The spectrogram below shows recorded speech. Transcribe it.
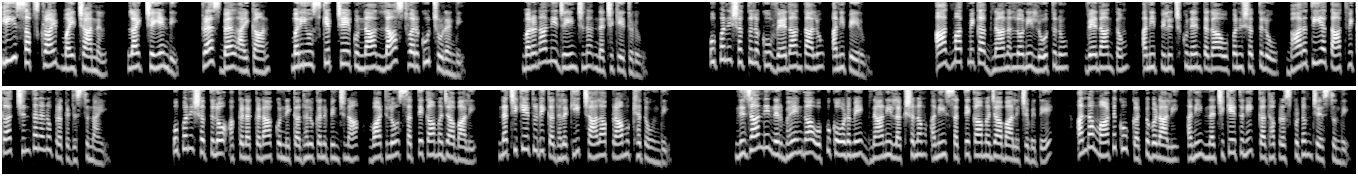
Please subscribe my channel like చేయండి press bell icon మరియు skip చేయకుండా లాస్ట్ వరకు చూడండి. మరణాన్ని జయించిన నచికేతుడు. ఉపనిషత్తులకు వేదాంతాలు అని పేరు. ఆధ్యాత్మిక జ్ఞానంలోని లోతును వేదాంతం అని పిలుచుకునేంతగా ఉపనిషత్తులు భారతీయ తాత్విక చింతనను ప్రకటిస్తున్నాయి. ఉపనిషత్తులో అక్కడక్కడా కొన్ని కథలు కనిపించినా వాటిలో సత్యకామజాబాలి నచికేతుడి కథలకి చాలా ప్రాముఖ్యత ఉంది. నిజాన్ని నిర్భయంగా ఒప్పుకోవడమే జ్ఞాని లక్షణం అని సత్యకామజాబాలి చెబితే అన్న మాటకు కట్టుబడాలి అని నచికేతుని కథ ప్రస్ఫుటం చేస్తుంది.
